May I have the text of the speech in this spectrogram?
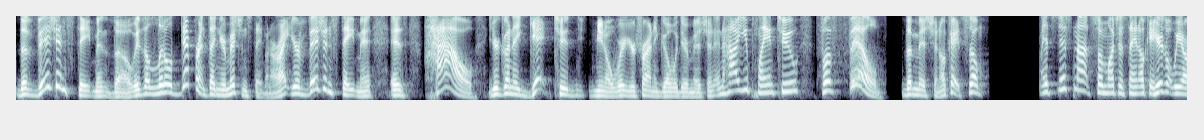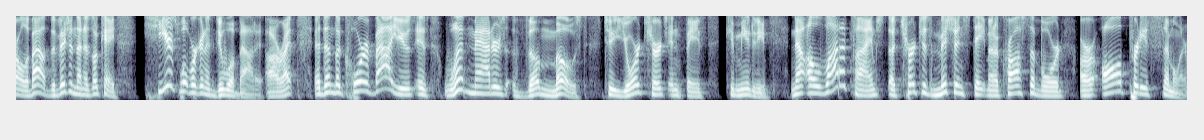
The vision statement, though, is a little different than your mission statement. All right. Your vision statement is how you're going to get to, you know, where you're trying to go with your mission and how you plan to fulfill the mission. Okay. So it's just not so much as saying, okay, here's what we are all about. The vision then is, okay, here's what we're going to do about it. All right. And then the core values is what matters the most to your church and faith community. Now, a lot of times, a church's mission statement across the board are all pretty similar.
